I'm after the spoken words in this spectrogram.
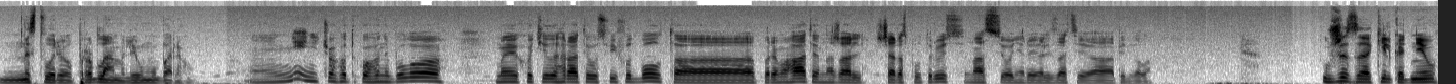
не створював проблеми лівому берегу. Ні, нічого такого не було. Ми хотіли грати у свій футбол та перемагати. На жаль, ще раз повторюсь, нас сьогодні реалізація підвела. Уже за кілька днів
